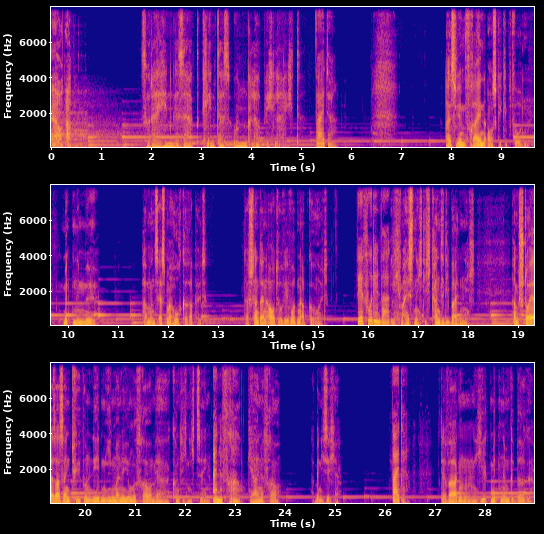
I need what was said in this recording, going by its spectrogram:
Er haut ab. So dahingesagt klingt das unglaublich leicht. Weiter. Als wir im Freien ausgekippt wurden, mitten im Müll, haben wir uns erstmal hochgerappelt. Da stand ein Auto, wir wurden abgeholt. Wer fuhr den Wagen? Ich weiß nicht, ich kannte die beiden nicht. Am Steuer saß ein Typ und neben ihm eine junge Frau. Mehr konnte ich nicht sehen. Eine Frau. Ja, eine Frau. Da bin ich sicher. Weiter. Der Wagen hielt mitten im Gebirge.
